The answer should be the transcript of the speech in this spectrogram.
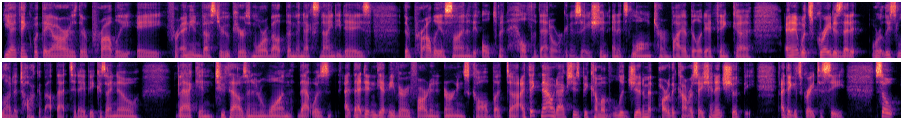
Yeah, I think what they are is they're probably a, for any investor who cares more about than the next 90 days, they're probably a sign of the ultimate health of that organization and its long term viability. I think, uh, and it, what's great is that it, we're at least allowed to talk about that today because I know back in 2001 that was that didn't get me very far in an earnings call but uh, i think now it actually has become a legitimate part of the conversation it should be i think it's great to see so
